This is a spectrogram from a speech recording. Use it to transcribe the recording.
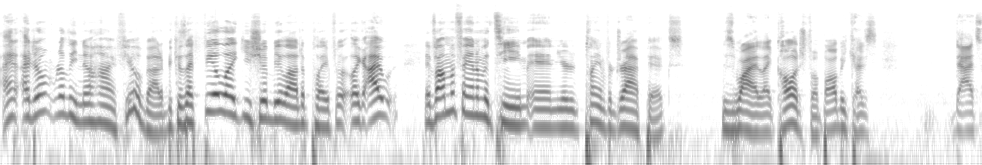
I, I don't really know how I feel about it because I feel like you should be allowed to play for like I if I'm a fan of a team and you're playing for draft picks. This is why I like college football because that's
